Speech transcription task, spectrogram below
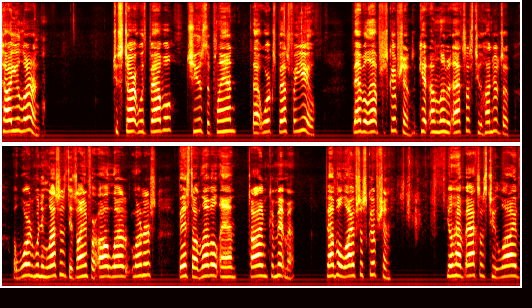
how you learn. To start with Babbel, choose the plan that works best for you. Babbel app subscriptions. Get unlimited access to hundreds of award-winning lessons designed for all le- learners based on level and time commitment. Babbel Live subscription. You'll have access to live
